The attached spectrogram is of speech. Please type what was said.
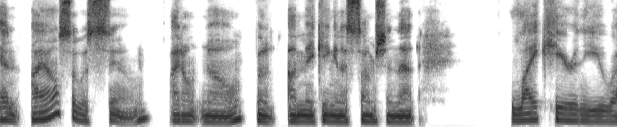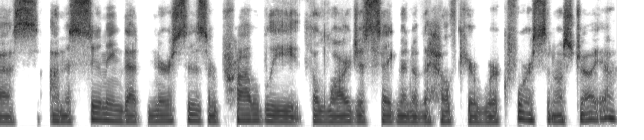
And I also assume, I don't know, but I'm making an assumption that like here in the US, I'm assuming that nurses are probably the largest segment of the healthcare workforce in Australia.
